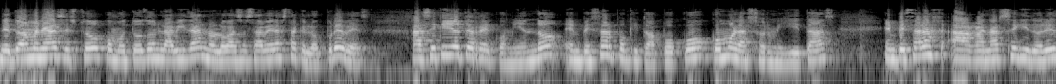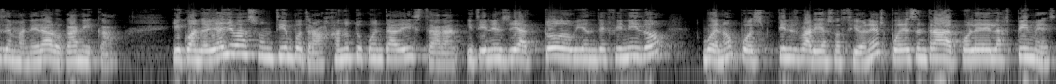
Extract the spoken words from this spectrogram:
De todas maneras, esto, como todo en la vida, no lo vas a saber hasta que lo pruebes. Así que yo te recomiendo empezar poquito a poco, como las hormiguitas, empezar a, ganar seguidores de manera orgánica. Y cuando ya llevas un tiempo trabajando tu cuenta de Instagram y tienes ya todo bien definido, bueno, pues tienes varias opciones. Puedes entrar al cole de las pymes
